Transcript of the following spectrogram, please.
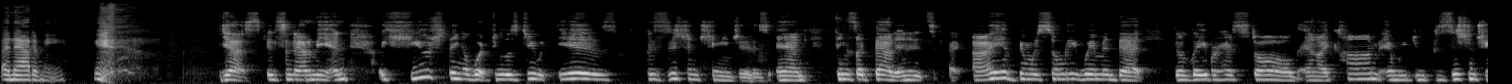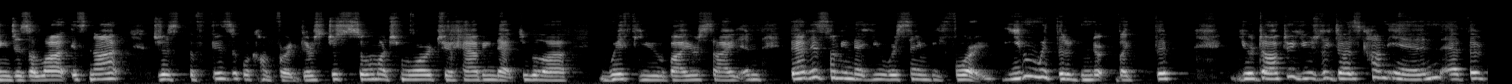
anatomy. Yes, it's anatomy. And a huge thing of what doulas do is position changes and things like that. And it's, I have been with so many women that their labor has stalled and I come and we do position changes a lot. It's not just the physical comfort. There's just so much more to having that doula with you by your side. And that is something that you were saying before, even with the, like the, your doctor usually does come in at the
